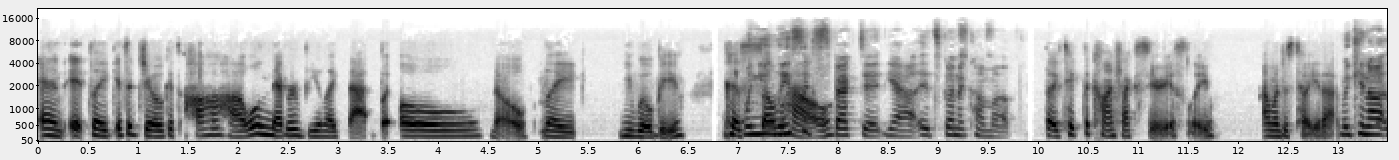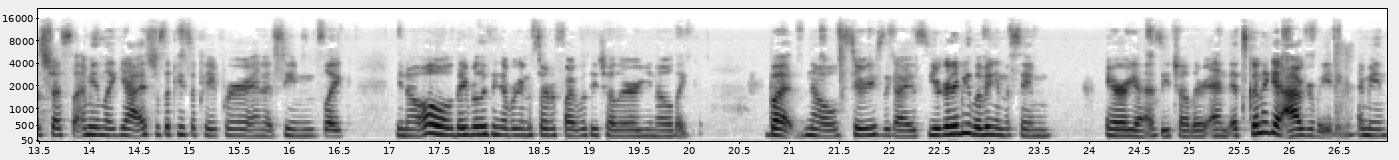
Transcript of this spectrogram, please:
and it's like it's a joke. It's ha ha ha. We'll never be like that. But oh no. Like you will be. Because When you least expect it, yeah, it's gonna come up. like take the contract seriously. I'm gonna just tell you that. We cannot stress that. I mean, like, yeah, it's just a piece of paper, and it seems like, you know, oh, they really think that we're gonna start a fight with each other, you know, like, but no, seriously, guys, you're gonna be living in the same area as each other, and it's gonna get aggravating. I mean,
